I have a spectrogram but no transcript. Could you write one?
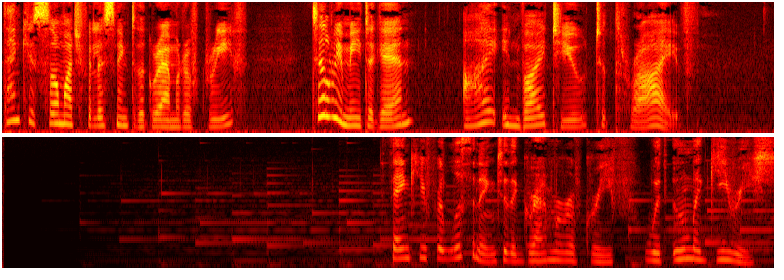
Thank you so much for listening to the Grammar of Grief. Till we meet again, I invite you to thrive. thank you for listening to the Grammar of Grief with Uma Girish.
